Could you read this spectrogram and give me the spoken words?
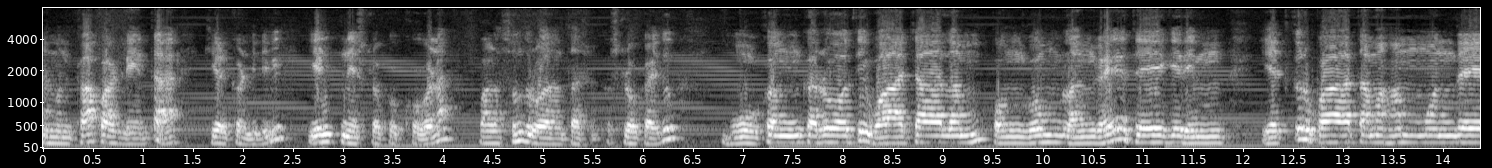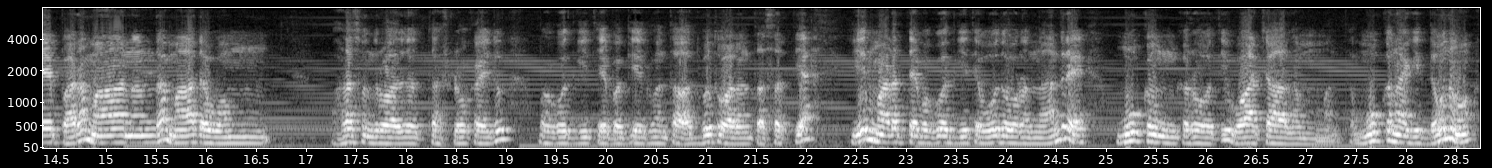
ನಮ್ಮನ್ನು ಕಾಪಾಡಲಿ ಅಂತ ಕೇಳ್ಕೊಂಡಿದ್ದೀವಿ. ಎಂಟನೇ ಶ್ಲೋಕಕ್ಕೆ ಹೋಗೋಣ. ಬಹಳ ಸುಂದರವಾದಂಥ ಶ್ಲೋಕ ಇದು. ಮೂಕಂ ಕರೋತಿ ವಾಚಾಲಂ ಪೊಂಗುಂ ಲಂಘಯತೆ ಗಿರಿಂ ಯತ್ಕೃಪಾತಮಹಂ ಒಂದೇ ಪರಮಾನಂದ ಮಾಧವಂ ಬಹಳ ಸುಂದರವಾದಂಥ ಶ್ಲೋಕ ಇದು. ಭಗವದ್ಗೀತೆಯ ಬಗ್ಗೆ ಇರುವಂಥ ಅದ್ಭುತವಾದಂಥ ಸತ್ಯ. ಏನು ಮಾಡುತ್ತೆ ಭಗವದ್ಗೀತೆ ಓದೋರನ್ನ ಅಂದರೆ, ಮೂಕಂ ಕರೋತಿ ವಾಚಾಲಂ ಅಂತ. ಮೂಕನಾಗಿದ್ದವನು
